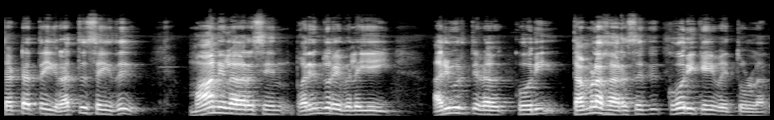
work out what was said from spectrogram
சட்டத்தை ரத்து செய்து மாநில அரசின் பரிந்துரை விலையை அறிவுறுத்திட கோரி தமிழக அரசுக்கு கோரிக்கை வைத்துள்ளார்.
